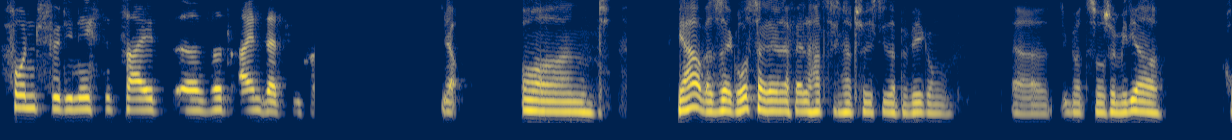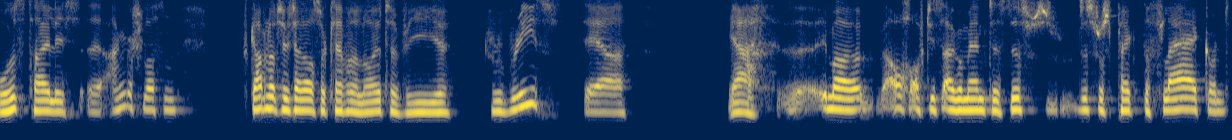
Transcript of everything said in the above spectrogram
Fund für die nächste Zeit äh, wird einsetzen können. Ja. Und ja, aber der Großteil der NFL hat sich natürlich dieser Bewegung äh, über Social Media großteilig äh, angeschlossen. Es gab natürlich dann auch so clevere Leute wie Drew Brees, der ja äh, immer auch auf dieses Argument des Dis Disrespect the Flag und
